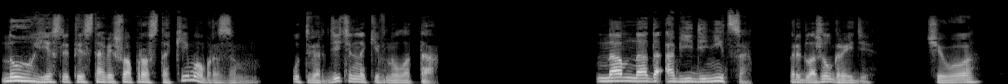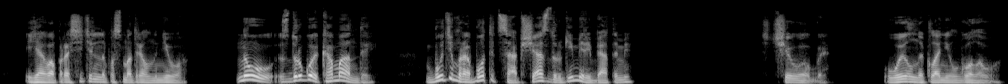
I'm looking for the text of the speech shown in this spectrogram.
Ну, если ты ставишь вопрос таким образом, утвердительно кивнула та. «Нам надо объединиться», — предложил Грейди. «Чего?» Я вопросительно посмотрел на него. «Ну, с другой командой. Будем работать сообща с другими ребятами». «С чего бы?» Уилл наклонил голову.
